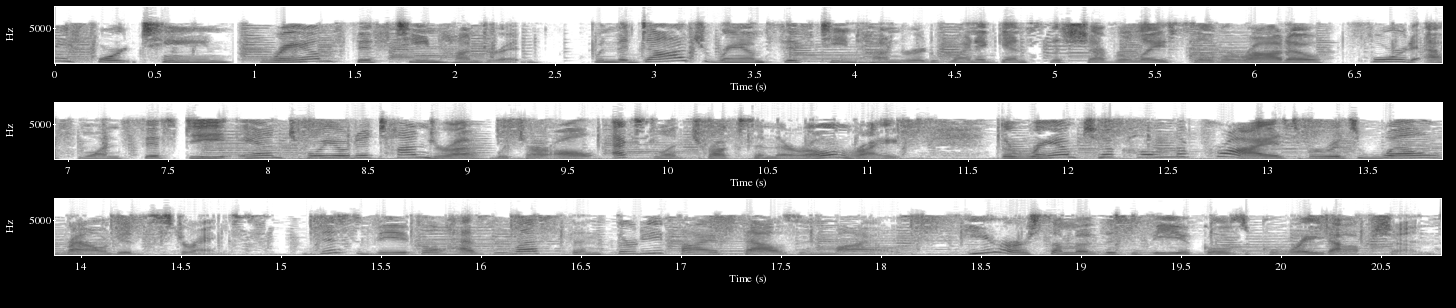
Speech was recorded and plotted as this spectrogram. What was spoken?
2014 Ram 1500. When the Dodge Ram 1500 went against the Chevrolet Silverado, Ford F-150, and Toyota Tundra, which are all excellent trucks in their own right, the Ram took home the prize for its well-rounded strengths. This vehicle has less than 35,000 miles. Here are some of this vehicle's great options.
